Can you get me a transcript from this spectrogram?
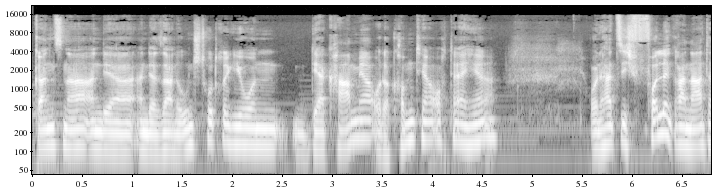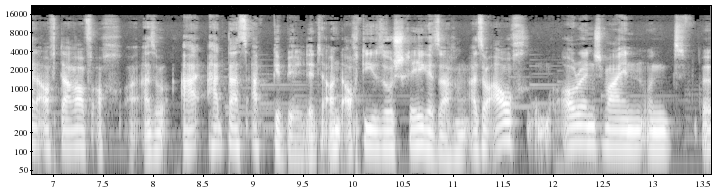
ganz nah an der an der Saale-Unstrut-Region, der kam ja oder kommt ja auch daher und hat sich volle Granate auf darauf auch, also hat das abgebildet und auch die so schräge Sachen. Also auch Orange Wein und äh,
